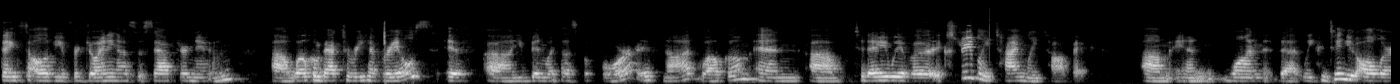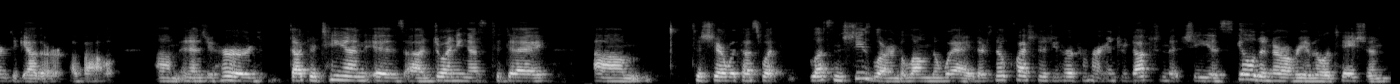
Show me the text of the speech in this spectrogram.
thanks to all of you for joining us this afternoon. Uh, welcome back to Rehab Reels. If uh, you've been with us before, if not, welcome. And uh, today we have an extremely timely topic um, and one that we continue to all learn together about. Um, and as you heard, Dr. Tan is uh, joining us today um, to share with us what lessons she's learned along the way. There's no question, as you heard from her introduction, that she is skilled in neurorehabilitation,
